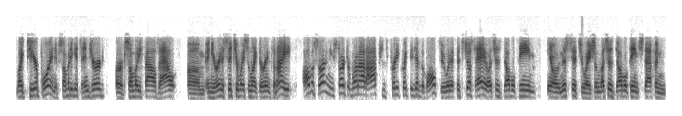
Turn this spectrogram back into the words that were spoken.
like to your point, if somebody gets injured or if somebody fouls out, um, and you're in a situation like they're in tonight, all of a sudden you start to run out of options pretty quick to give the ball to. And if it's just, hey, let's just double team, you know, in this situation, let's just double team Steph and,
